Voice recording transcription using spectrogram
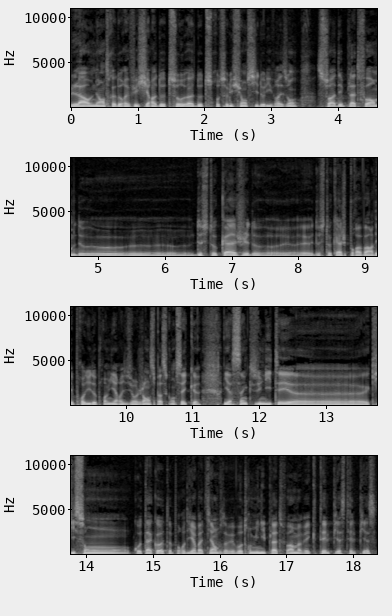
Là, on est en train de réfléchir à d'autres solutions aussi de livraison, soit des plateformes de, euh, stockage de, euh, de stockage pour avoir des produits de première urgence, parce qu'on sait qu'il y a cinq unités euh, qui sont côte à côte pour dire bah tiens, vous avez votre mini plateforme avec telle pièce, telle pièce.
